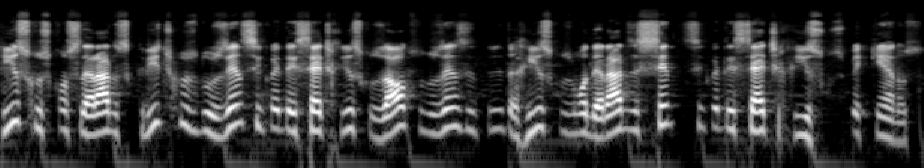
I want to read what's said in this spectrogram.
riscos considerados críticos, 257 riscos altos, 230 riscos moderados e 157 riscos pequenos.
